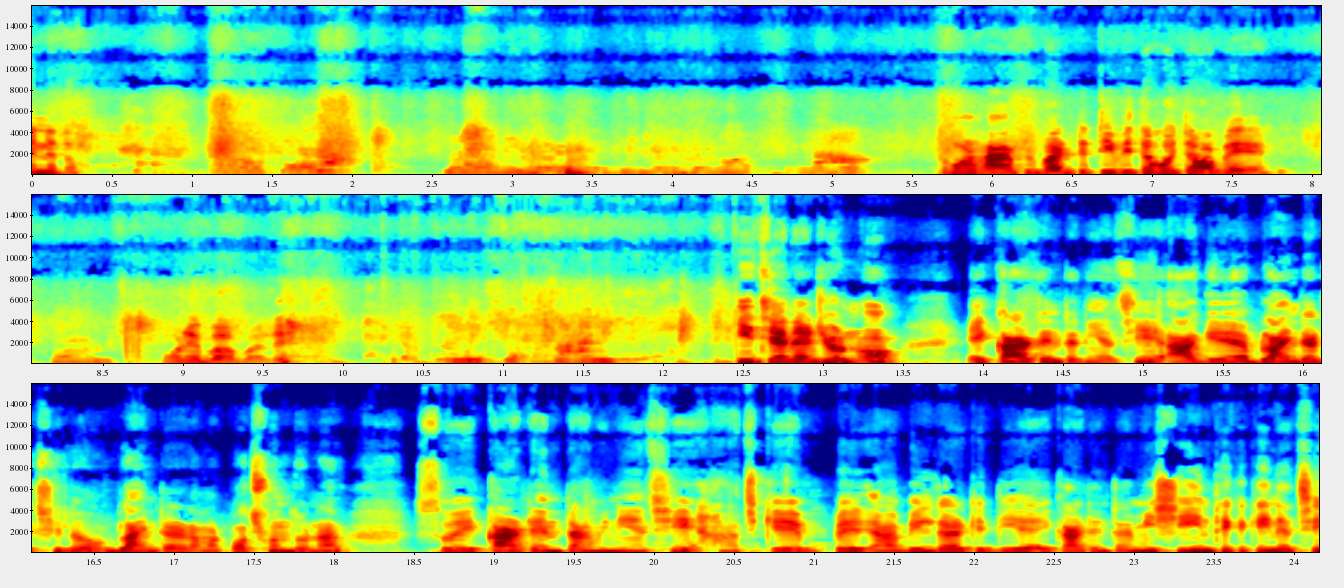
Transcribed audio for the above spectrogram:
এনে দাও। তোমার হ্যাপি বার্থডে টিভিতে হইতে হবে? ওরে বাবা রে কিচেনের জন্য এই কার্টেনটা নিয়েছি। আগে ব্লাইন্ডার ছিল ব্লাইন্ডার আমার পছন্দ না। সো এই কার্টেনটা আমি নিয়েছি। আজকে বিল্ডারকে দিয়ে এই কার্টেনটা আমি শিন থেকে কিনেছি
